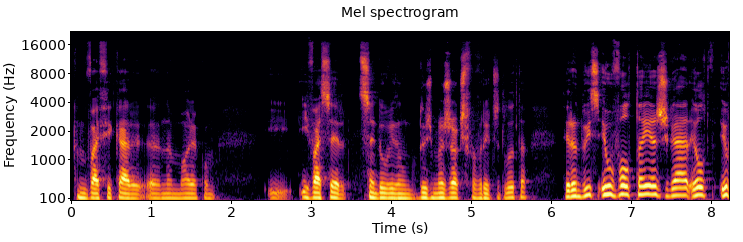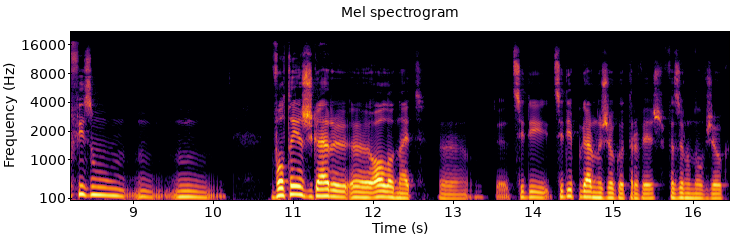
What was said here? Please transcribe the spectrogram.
que me vai ficar na memória como, e, e vai ser, sem dúvida, um dos meus jogos favoritos de luta. Tirando isso, eu voltei a jogar, eu, eu fiz um, um voltei a jogar uh, Hollow Knight Uh, decidi, decidi pegar no jogo outra vez, fazer um novo jogo,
